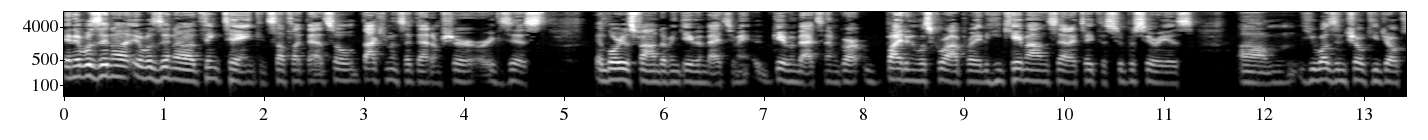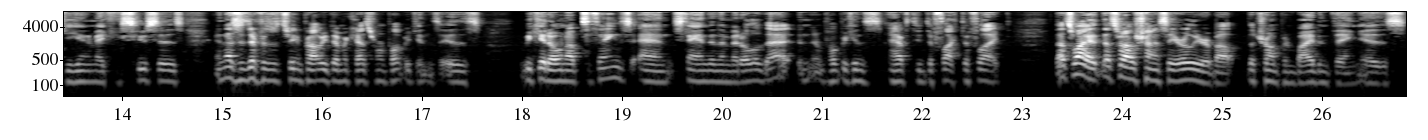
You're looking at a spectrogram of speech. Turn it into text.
And it was in a it was in a think tank and stuff like that. So documents like that I'm sure exist. And lawyers found them and gave them back to me gave them back to them. Biden was cooperating. He came out and said, I take this super serious. Um, he wasn't jokey jokey, he didn't make excuses. And that's the difference between probably Democrats and Republicans is we could own up to things and stand in the middle of that, and Republicans have to deflect, deflect that's why that's what I was trying to say earlier about the Trump and Biden thing is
